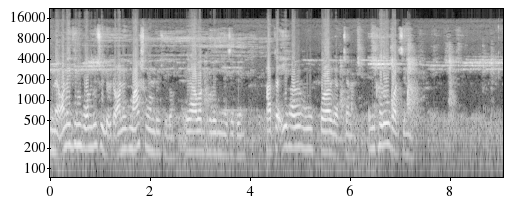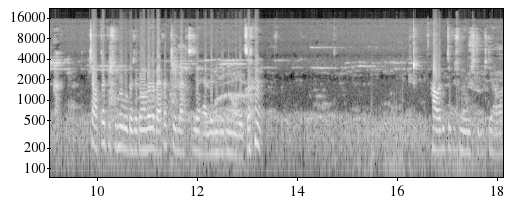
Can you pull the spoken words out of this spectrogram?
মানে অনেকদিন বন্ধ ছিল, এটা অনেক মাস বন্ধ ছিল, এ আবার ধরে নিয়েছে পেন হাতটা এইভাবে মুভ করা যাচ্ছে না, এইভাবেও পারছি না। চাপটা কি সুন্দর উঠেছে, তোমাদেরকে দেখাচ্ছি, লাগছে যে হ্যালেন দিদি মেরেছে। হাওয়া দিচ্ছে কি সুন্দর মিষ্টি মিষ্টি হাওয়া।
